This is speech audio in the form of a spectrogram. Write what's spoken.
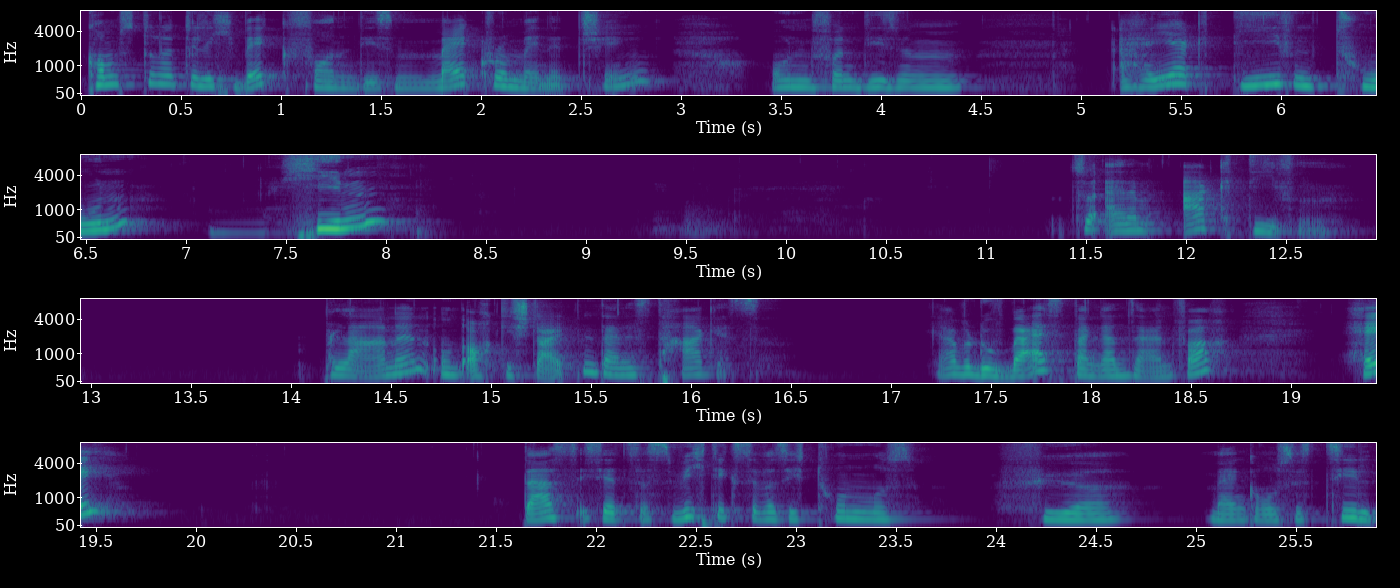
kommst du natürlich weg von diesem Micromanaging und von diesem reaktiven Tun hin zu einem aktiven Planen und auch Gestalten deines Tages. Ja, weil du weißt dann ganz einfach, hey, das ist jetzt das Wichtigste, was ich tun muss für mein großes Ziel.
